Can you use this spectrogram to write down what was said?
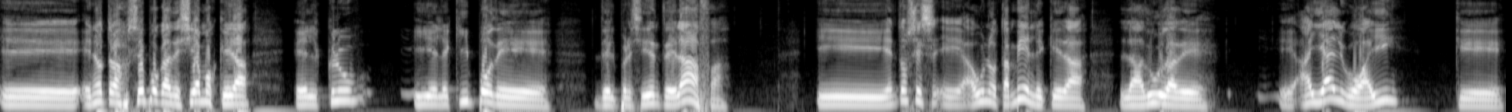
eh, en otras épocas decíamos que era el club y el equipo de, del presidente de la AFA. Y entonces a uno también le queda la duda de, ¿hay algo ahí que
